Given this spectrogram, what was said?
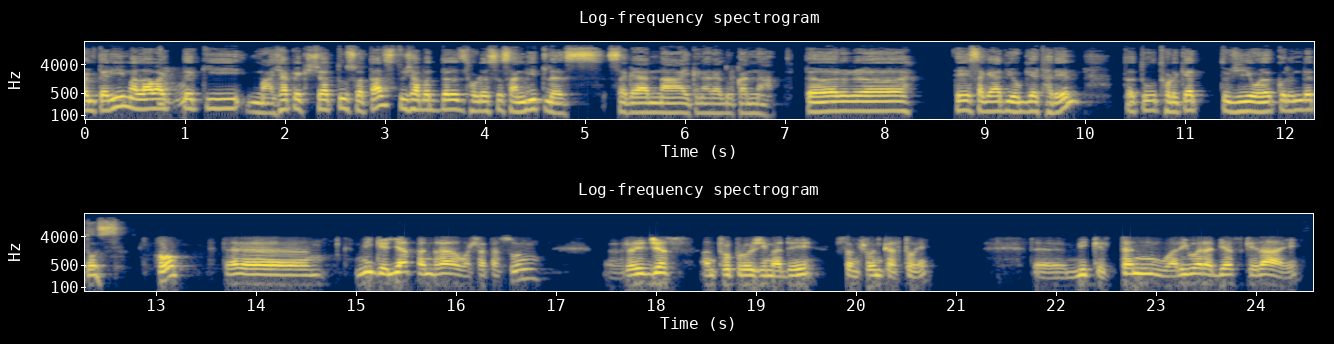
पण तरी मला वाटतं की माझ्यापेक्षा तू स्वतःच तुझ्याबद्दल थोडंसं सांगितलंस सगळ्यांना ऐकणाऱ्या लोकांना. तर ते सगळ्यात योग्य ठरेल. तर तू थोडक्यात तुझी ओळख करून देतोस. हो. तर मी गेल्या पंधरा वर्षापासून रिलिजियसमध्ये संशोधन करतोय. तर मी कीर्तन वारीवर अभ्यास केला आहे.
